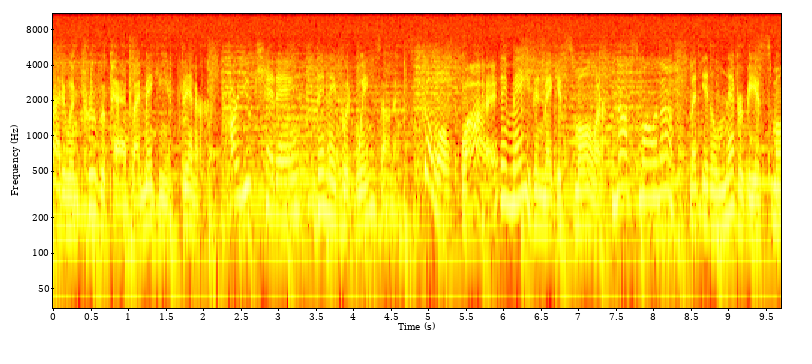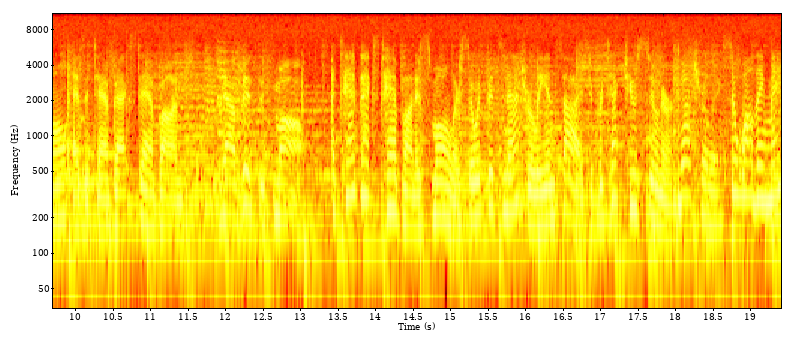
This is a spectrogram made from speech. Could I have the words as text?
try to improve a pad by making it thinner. Are you kidding? They may put wings on it. Still won't fly. They may even make it smaller. Not small enough. But it'll never be as small as a Tampax tampon. Now this is small. A Tampax tampon is smaller, so it fits naturally inside to protect you sooner. Naturally. So while they may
